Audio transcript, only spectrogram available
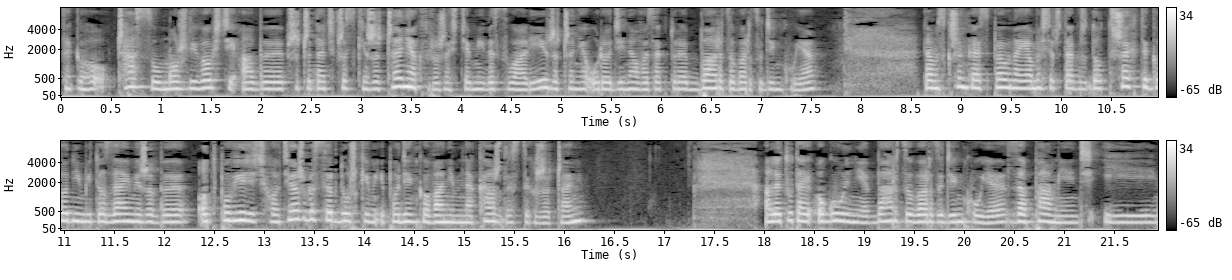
tego czasu, możliwości, aby przeczytać wszystkie życzenia, które żeście mi wysłali, życzenia urodzinowe, za które bardzo, bardzo dziękuję. Tam skrzynka jest pełna. Ja myślę, że tak do trzech tygodni mi to zajmie, żeby odpowiedzieć chociażby serduszkiem i podziękowaniem na każde z tych życzeń. Ale tutaj ogólnie bardzo, bardzo dziękuję za pamięć i,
